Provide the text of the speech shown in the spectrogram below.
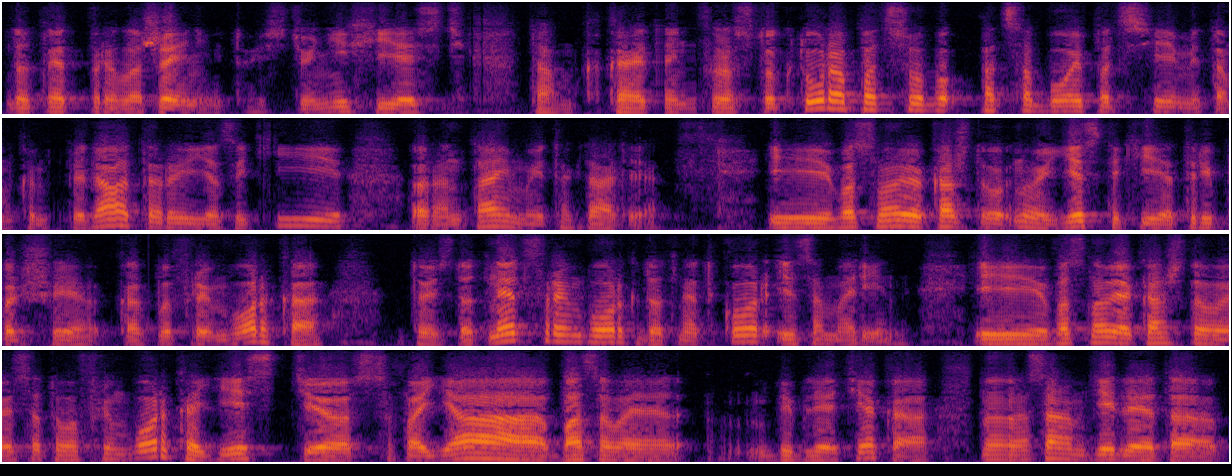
.NET приложений? То есть у них есть там какая-то инфраструктура под, собой, под собой, под всеми, там компиляторы, языки, рантаймы и так далее. И в основе каждого, ну, есть такие три большие как бы фреймворка, то есть .NET Framework, .NET Core и Xamarin. И в основе каждого из этого фреймворка есть э, своя базовая библиотека, но на самом деле это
